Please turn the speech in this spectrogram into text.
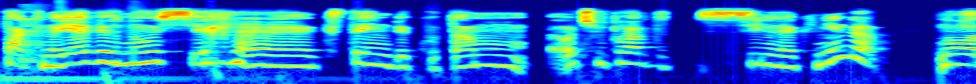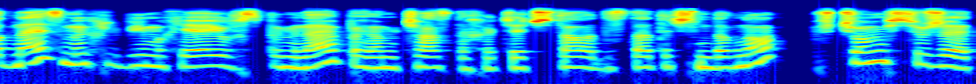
Так, но я вернусь к Стейнбеку. Там очень, правда, сильная книга, но одна из моих любимых. Я ее вспоминаю прям часто, хотя читала достаточно давно. В чем сюжет?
